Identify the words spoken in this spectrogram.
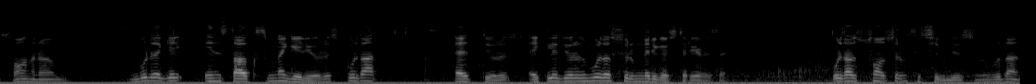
Sonra burada gel install kısmına geliyoruz. Buradan add diyoruz. Ekle diyoruz. Burada sürümleri gösteriyor bize. Buradan son sürüm seçebiliyorsunuz. Buradan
